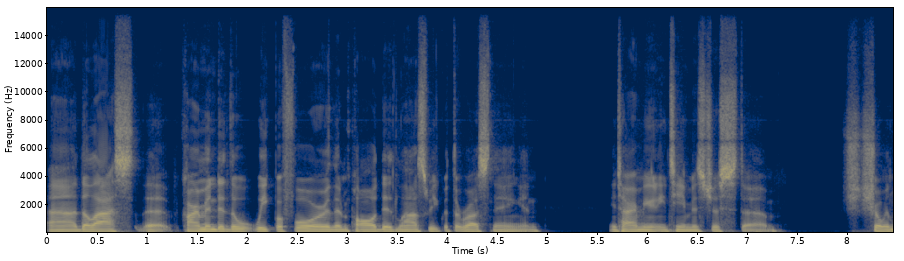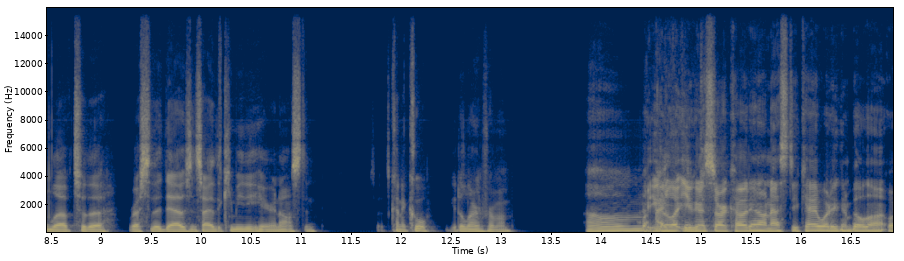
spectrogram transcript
Uh, the last uh, Carman did the week before, then Paul did last week with the rusting, and the entire Mutiny team is just um, showing love to the rest of the devs inside the community here in Austin. So it's kind of cool. You get to learn from them. Um, Are you gonna, you think- gonna start coding on SDK? What are you gonna build on, or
